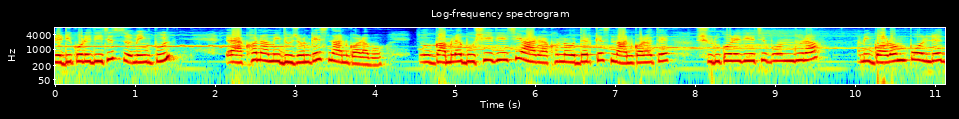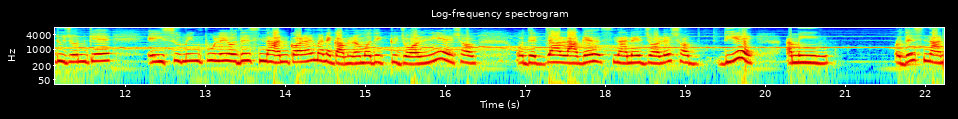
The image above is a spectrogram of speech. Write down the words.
রেডি করে দিয়েছি সুইমিং পুল এখন আমি দুজনকেই স্নান করাবো। তো গামলায় বসিয়ে দিয়েছি, আর এখন ওদেরকে স্নান করাতে শুরু করে দিয়েছি বন্ধুরা। আমি গরম পড়লে দুজনকে এই সুইমিং পুলে ওদের স্নান করাই মানে গামলার মধ্যে একটু জল নিয়ে সব ওদের যা লাগে স্নানের জলে সব দিয়ে আমি ওদের স্নান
